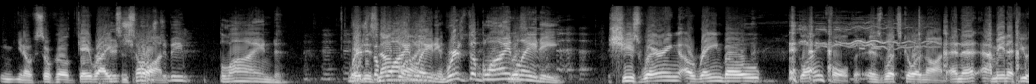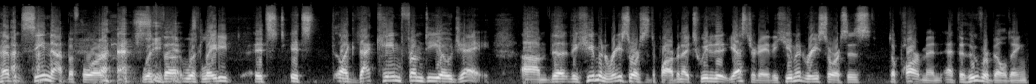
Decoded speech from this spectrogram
you know so-called gay rights It's and so supposed on. to be blind. Where's is the blind, blind. lady? Where's the blind lady? She's wearing a rainbow blindfold, is what's going on. And that, I mean, if you haven't seen that before with uh, with Lady, it's it's like that came from DOJ. Um, the the Human Resources Department. I tweeted it yesterday. The Human Resources Department at the Hoover Building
